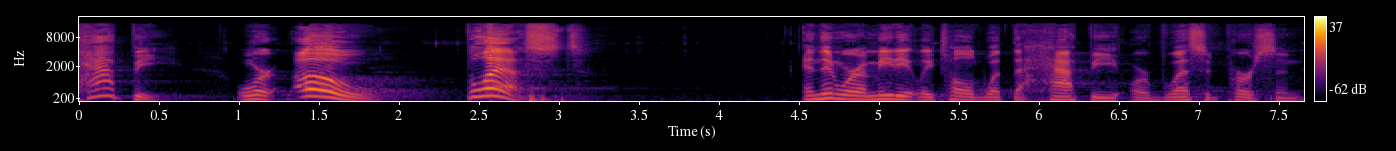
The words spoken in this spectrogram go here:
happy, or oh, blessed. And then we're immediately told what the happy or blessed person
